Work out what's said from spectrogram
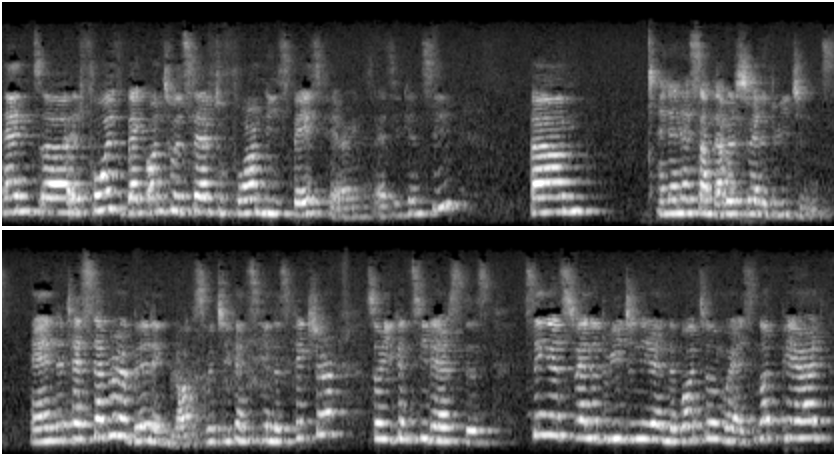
And uh, it folds back onto itself to form these base pairings, as you can see. Um, and then has some double-stranded regions. And it has several building blocks, which you can see in this picture. So you can see there's this single-stranded region here in the bottom where it's not paired,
